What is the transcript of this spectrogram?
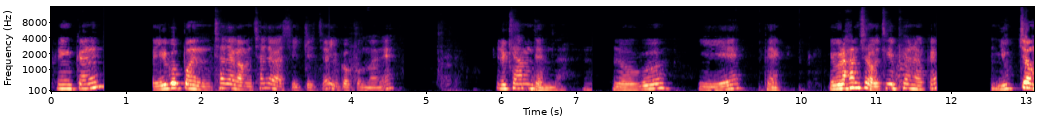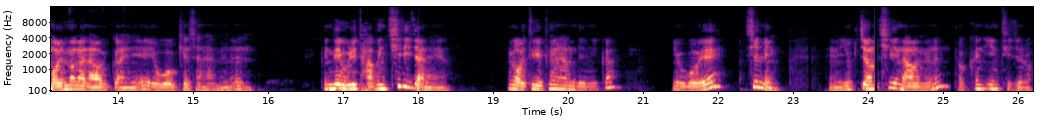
그러니까는 7번 찾아가면 찾아갈 수 있겠죠. 7번 만에. 이렇게 하면 됩니다. 로그 2의 100. 이걸 함수를 어떻게 표현할까요? 6점 얼마가 나올 거 아니에요? 요거 계산하면은. 근데 우리 답은 7이잖아요. 이거 어떻게 표현하면 됩니까? 요거의 실링. 6.7이 나오면은 더 큰 인티저로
